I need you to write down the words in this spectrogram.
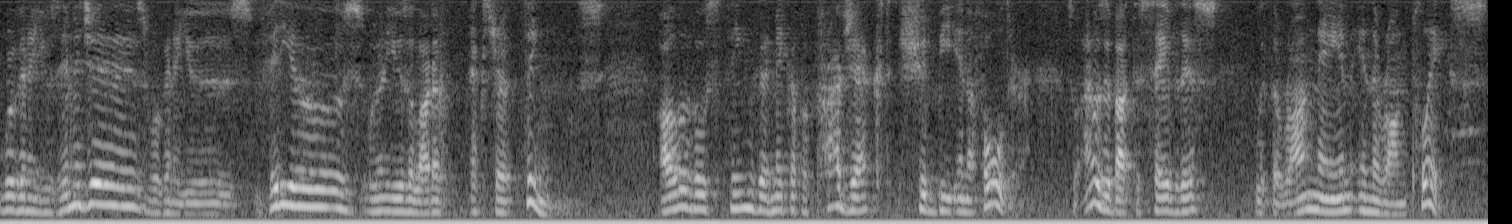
We're going to use images, we're going to use videos, we're going to use a lot of extra things. All of those things that make up a project should be in a folder. So I was about to save this with the wrong name in the wrong place.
